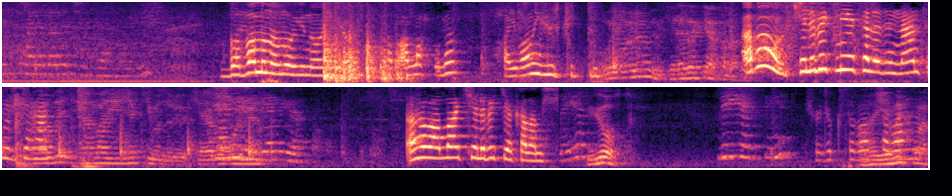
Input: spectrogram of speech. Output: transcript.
Bir tane daha bıçak var. Babamın onu oyun oynuyor. Sabah Allah ulan hayvanı ürküttü. Oyun oynamıyor. Kelebek yakalar. Aba kelebek mi yakaladın lan Turşuhan? Herhalde yiyecek gibi duruyor. Kelebek Yemiyor, oynuyor. yemiyor. Aha vallahi kelebek yakalamış. Yok. Ne yersiniz? Çocuk sabah Aha, sabah yemek var.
